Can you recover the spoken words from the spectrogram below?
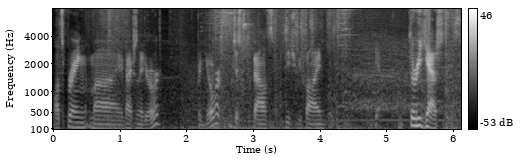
let's bring my faction leader over. Bring you over. Just balance. You should be fine. Yeah, three casualties.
